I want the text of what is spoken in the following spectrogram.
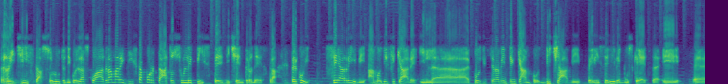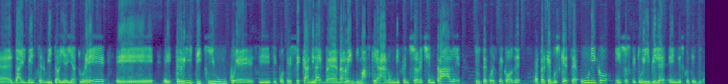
regista assoluto di quella squadra, ma regista portato sulle piste di centrodestra. Per cui se arrivi a modificare il eh, posizionamento in campo di Xavi per inserire Busquets e eh, dai il ben servito a Yaya Touré e, e triti chiunque si, si potesse candidare, beh, rendi Mascherano un difensore centrale, tutte queste cose è perché Busquets è unico, insostituibile e indiscutibile.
